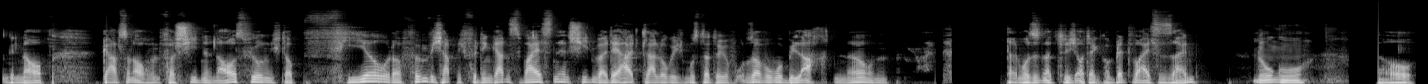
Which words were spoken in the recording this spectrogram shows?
Genau. Gab es dann auch in verschiedenen Ausführungen, ich glaube vier oder fünf. Ich habe mich für den ganz weißen entschieden, weil der halt klar logisch, ich muss natürlich auf unser Wohnmobil achten. Ne? Und Dann muss es natürlich auch der komplett weiße sein. Logo. Genau.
